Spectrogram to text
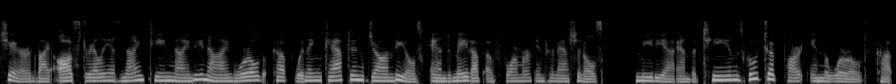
chaired by Australia's 1999 World Cup winning captain John Eales and made up of former internationals, media and the teams who took part in the World Cup.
